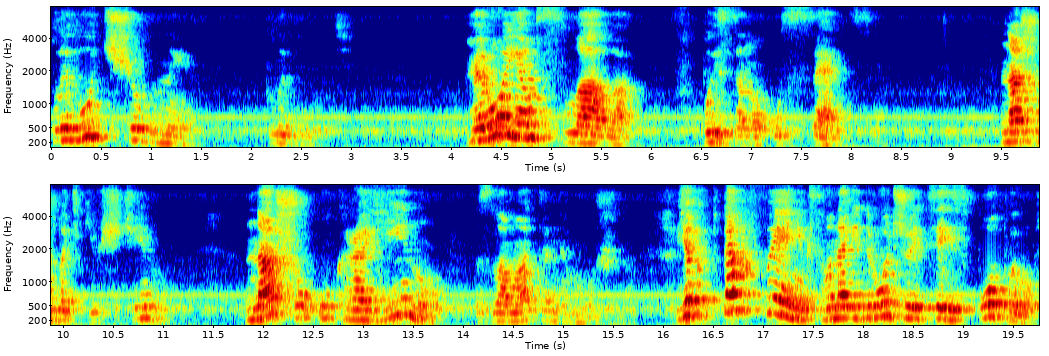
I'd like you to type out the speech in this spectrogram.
пливуть човни, пливуть. Героям слава вписано у серці. Нашу батьківщину, нашу Україну зламати не можна. Як птах Фенікс, вона відроджується із попелу,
